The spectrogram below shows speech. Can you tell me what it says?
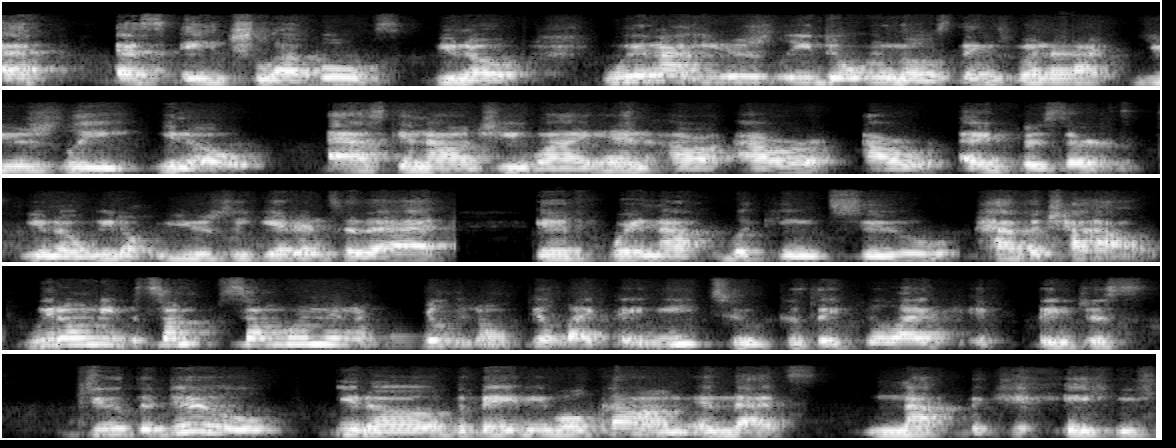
FSH levels, you know, we're not usually doing those things. We're not usually, you know, asking our GYN, our our our egg reserve. You know, we don't usually get into that if we're not looking to have a child. We don't even some some women really don't feel like they need to because they feel like if they just do the do, you know, the baby will come. And that's not the case.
